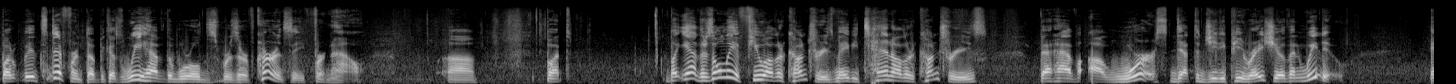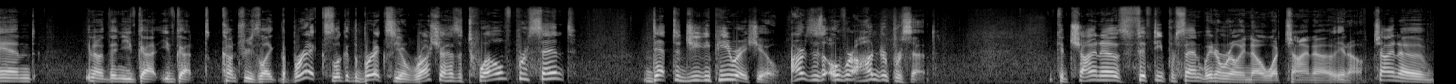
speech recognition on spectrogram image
but it's different though because we have the world's reserve currency for now. Uh, but but yeah, there's only a few other countries, maybe 10 other countries that have a worse debt to GDP ratio than we do. And you know, then you've got you've got countries like the BRICS. Look at the BRICS. You know, Russia has a 12% debt to GDP ratio. Ours is over 100%. China is 50%. We don't really know what China, you know, China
